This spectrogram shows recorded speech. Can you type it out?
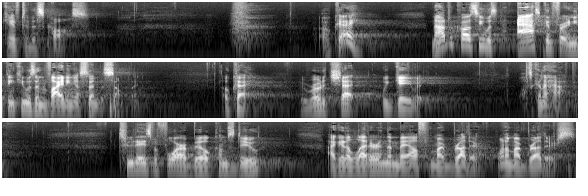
give to this cause. okay. Not because he was asking for anything, he was inviting us into something. Okay. We wrote a check, we gave it. What's going to happen? Two days before our bill comes due, I get a letter in the mail from my brother, one of my brothers.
